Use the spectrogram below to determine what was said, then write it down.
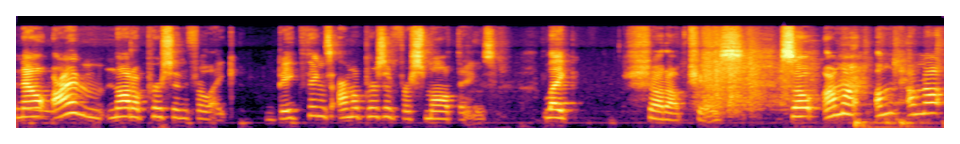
now I'm not a person for like big things. I'm a person for small things. Like shut up, Chase. So I'm a I'm I'm not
